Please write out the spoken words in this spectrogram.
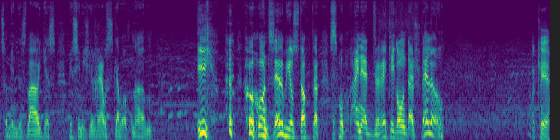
Zumindest war ich es, bis sie mich rausgeworfen haben. Ich und Serbius Tochter, so eine dreckige Unterstellung. Okay.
